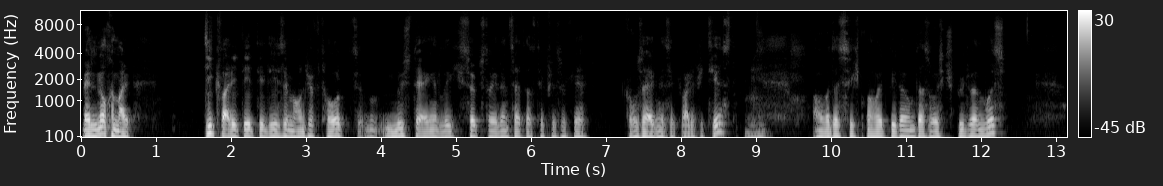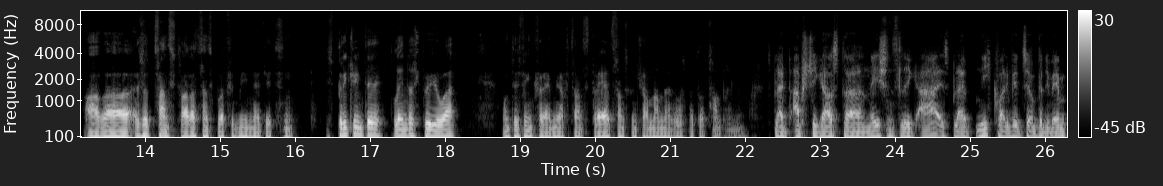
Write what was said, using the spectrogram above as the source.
Weil noch einmal, die Qualität, die diese Mannschaft hat, müsste eigentlich selbstredend sein, dass du für solche Großereignisse qualifizierst. Mhm. Aber das sieht man halt wieder, um das alles gespielt werden muss. Aber also 2022 war für mich nicht jetzt ein das prickelnde Länderspieljahr. Und deswegen freue ich mich auf 2023 und schauen wir mal, was wir da zusammenbringen. Es bleibt Abstieg aus der Nations League A, es bleibt nicht Qualifikation für die WM,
